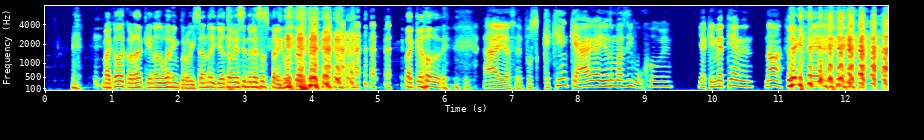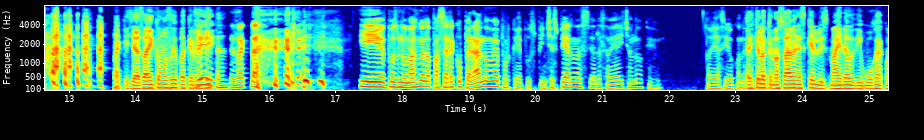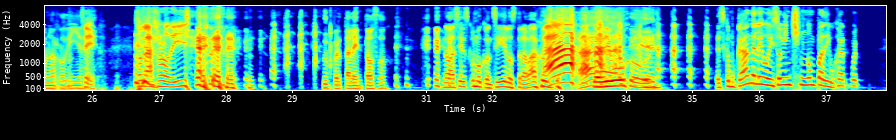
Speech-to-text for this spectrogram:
Me acabo de acordar que no es bueno improvisando y yo todavía haciéndole esas preguntas. Me acabo de... ah ya sé. Pues qué quieren que haga yo nomás dibujo güey. Y aquí me tienen. No. Eh, Para que ya saben cómo soy, ¿para qué me sí invitan? exacto y pues nomás me la pasé recuperándome porque pues pinches piernas. Ya les había dicho no que todavía sigo con eso Es que lo que no saben es que Luis Mario dibuja con las rodillas. sí. Con las rodillas. Súper talentoso. No, así es como consigue los trabajos ah. de dibujo, sí. Es como que ándale, güey, soy bien chingón para dibujar. güey.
